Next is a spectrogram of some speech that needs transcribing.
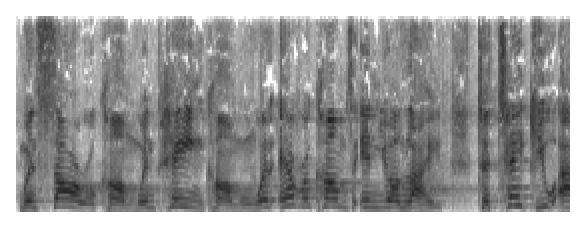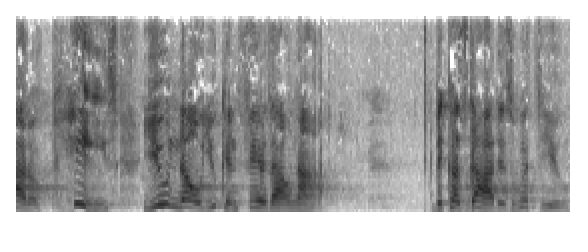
when sorrow come, when pain come, when whatever comes in your life to take you out of peace, you know you can fear thou not because God is with you.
